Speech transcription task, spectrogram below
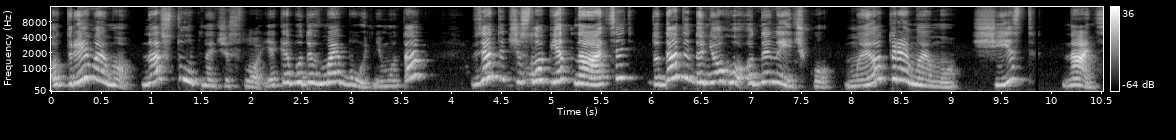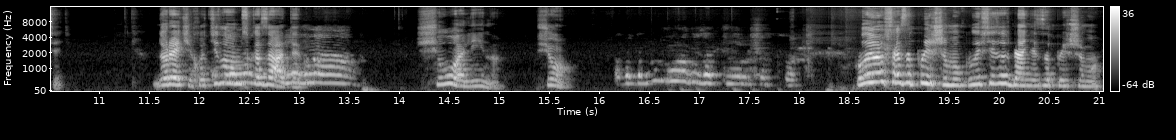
отримаємо наступне число, яке буде в майбутньому, так? Взяти число 15, додати до нього одиничку. Ми отримаємо 16. До речі, хотіла вам сказати, що, Аліна? Що? Коли ми все запишемо, коли всі завдання запишемо.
